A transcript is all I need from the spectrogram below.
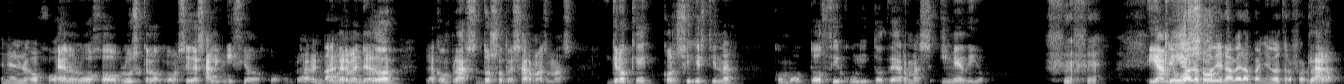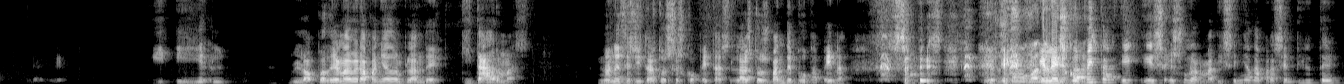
En el nuevo juego. en el nuevo juego Plus que lo consigues al inicio del juego. En plan, el Vale. primer vendedor le compras dos o tres armas más. Y creo que consigues llenar como dos circulitos de armas y medio. Y a que mí igual eso, lo podían haber apañado de otra forma. claro. Y, y lo podrían haber apañado en plan de quita armas. No necesitas dos escopetas, las dos van de puta pena. ¿Sabes? Es como la escopeta es, es un arma diseñada para sentirte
